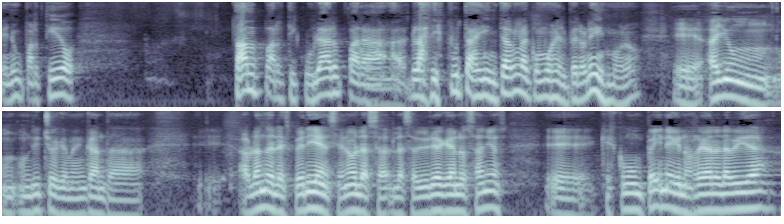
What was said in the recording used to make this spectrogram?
en un partido tan particular para las disputas internas como es el peronismo. ¿no? Eh, hay un, dicho que me encanta, eh, hablando de la experiencia, ¿no? la, sabiduría que dan los años, que es como un peine que nos regala la vida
